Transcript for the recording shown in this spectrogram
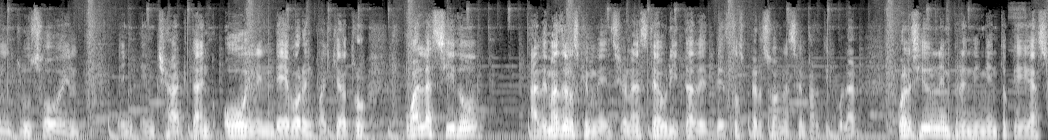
incluso en, en, Shark Tank o en Endeavor, en cualquier otro, ¿cuál ha sido, además de los que mencionaste ahorita, de, estas personas en particular, cuál ha sido un emprendimiento que digas,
